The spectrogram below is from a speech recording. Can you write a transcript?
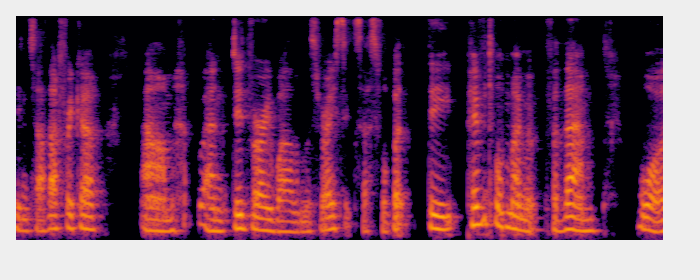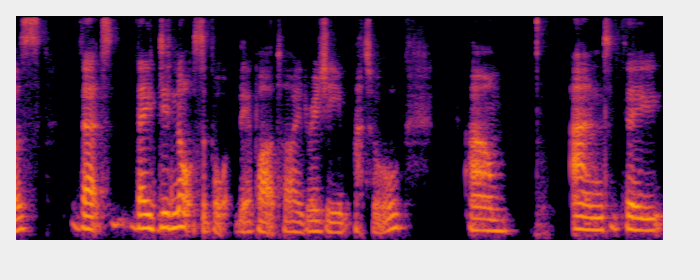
in South Africa um, and did very well and was very successful. But the pivotal moment for them was that they did not support the apartheid regime at all. Um, and the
